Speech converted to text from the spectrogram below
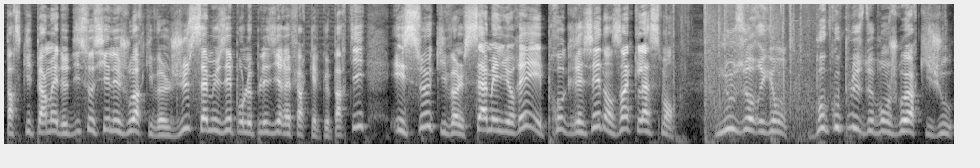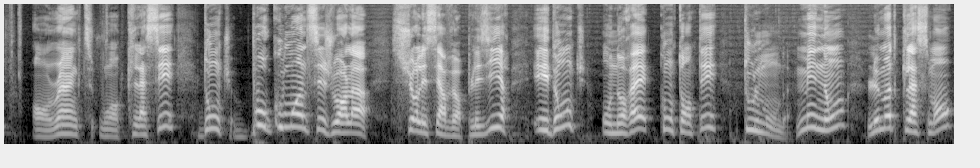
parce qu'il permet de dissocier les joueurs qui veulent juste s'amuser pour le plaisir et faire quelques parties et ceux qui veulent s'améliorer et progresser dans un classement nous aurions beaucoup plus de bons joueurs qui jouent en ranked ou en classé, donc beaucoup moins de ces joueurs-là sur les serveurs plaisir, et donc on aurait contenté tout le monde. Mais non, le mode classement,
